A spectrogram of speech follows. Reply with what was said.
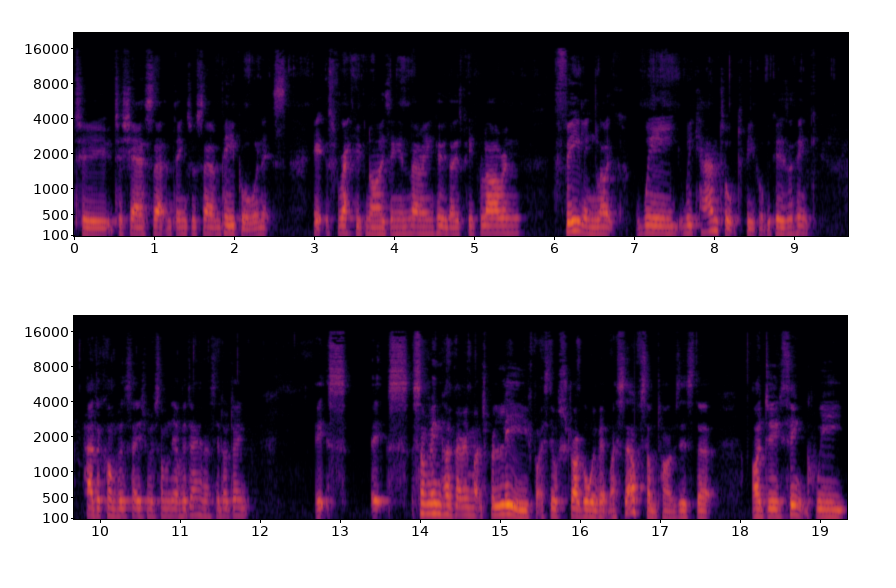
to to share certain things with certain people, and it's it's recognizing and knowing who those people are and feeling like we we can talk to people. Because I think had a conversation with someone the other day and I said I don't it's it's something I very much believe but I still struggle with it myself sometimes is that I do think we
